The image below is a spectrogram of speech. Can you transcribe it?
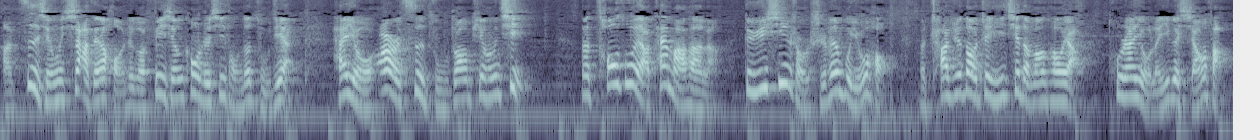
啊，自行下载好这个飞行控制系统的组件。还有二次组装平衡器，那操作呀太麻烦了，对于新手十分不友好。那察觉到这一切的汪涛呀，突然有了一个想法，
